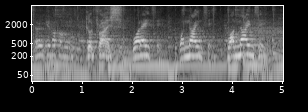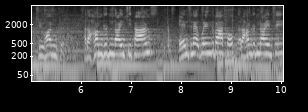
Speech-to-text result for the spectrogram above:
Don't give up on the internet. Good price. 180, 190, 190, 200. At 190 pounds, internet winning the battle at 190.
